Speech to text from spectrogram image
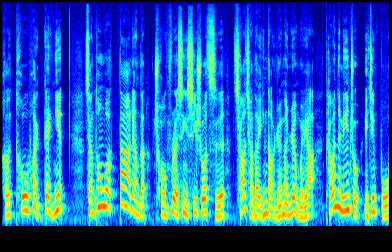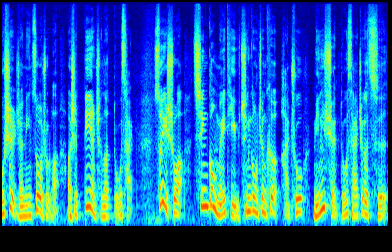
和偷换概念。想通过大量的重复的信息说辞，悄悄地引导人们认为啊，台湾的民主已经不是人民做主了，而是变成了独裁。所以说啊，亲共媒体与亲共政客喊出“民选独裁”这个词，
